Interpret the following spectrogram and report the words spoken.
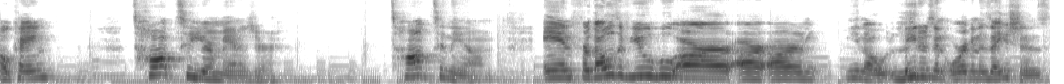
Okay? Talk to your manager. Talk to them. And for those of you who are are are you know leaders in organizations,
